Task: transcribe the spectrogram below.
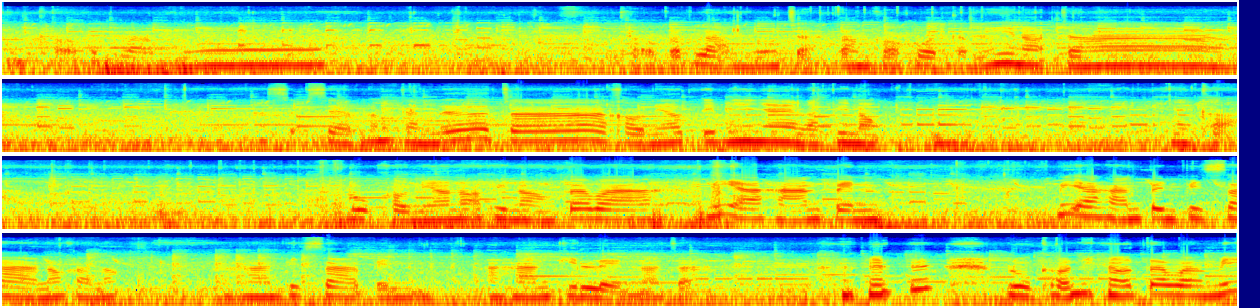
กินข้าวกับลาหมูข้าวกับลาหมูจ้ะตำข้าวโพดกับนี่เนาะจ้าแสบๆน้ำกันเด้อจ้าข้าวเนียติ๊บง่ายๆละพี่น้องนี่ค่ะ ลูกเขาเหนียวเนาะพี่น้องแต่ว่ามีอาหารเป็นมีอาหารเป็นพิซซ่าเนาะค่ะเนาะอาหารพิซซ่าเป็นอาหารกินเล่นเนาะจ้ะลูกเขาเหนียวแต่ว่ามี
